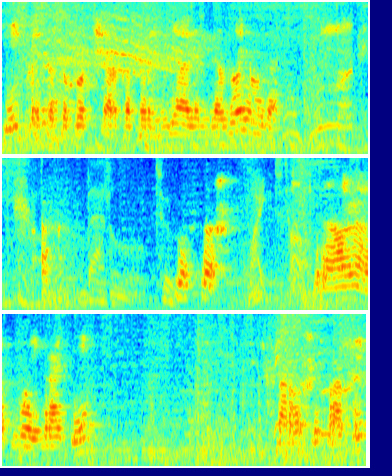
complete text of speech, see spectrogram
Микрос это тот чар, который идеален для зонинга. Ну что ж. Продолжают бой игроки. Хороший протык.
